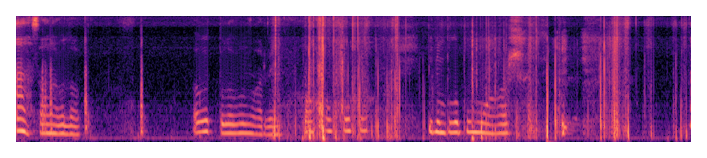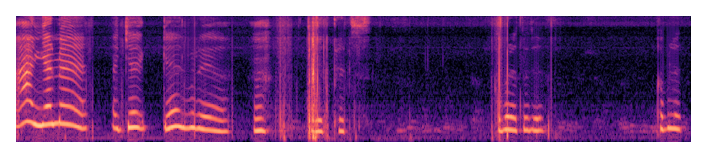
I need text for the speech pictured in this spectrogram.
Ah sana blog. Evet blogum var benim. benim blogum var. Lan gelme. Gel, gel buraya. Hah. Get pets. Kabul et hadi. Kabul et.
